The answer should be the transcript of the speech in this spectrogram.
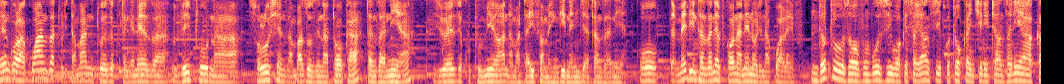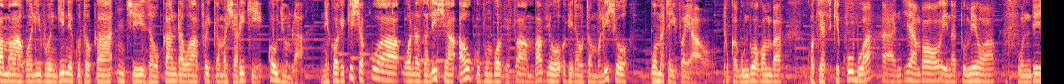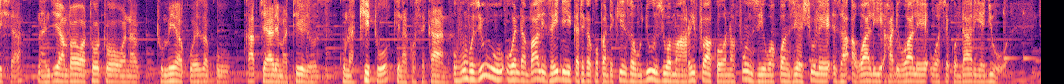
Lengo la kwanza tulitamani tuweze kutengeneza vitu na solutions ambazo zinatoka Tanzania ziweze kutumiwa na mataifa mengine nje ya Tanzania. Kwao made in Tanzania tukaona neno linakuwa refu. Ndoto za wavumbuzi wa kisayansi kutoka nchini Tanzania kama walivyo wengine kutoka nchi za ukanda wa Afrika Mashariki kwa ujumla ni kuhakikisha kuwa wanazalisha au kuvumbua vifaa ambavyo vina utambulisho wa mataifa yao. Tukagundua kwamba kwa kiasi kikubwa uh, njia ambayo inatumiwa kufundisha na njia ambayo watoto wanatumia kuweza kucapture yale materials, kuna kitu kinakosekana. Uvumbuzi huu huenda mbali zaidi katika kupandikiza ujuzi wa maarifa kwa wanafunzi wa kuanzia shule za awali hadi wale wa sekondari ya juu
